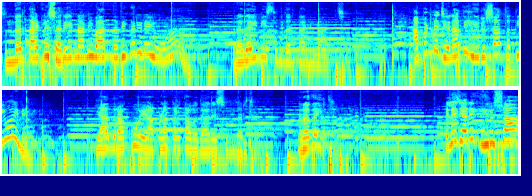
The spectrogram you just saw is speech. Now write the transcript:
સુંદરતા એટલે શરીરનાની વાત નથી કરી રહી હું હા. હૃદયની સુંદરતાની વાત છે. આપણને જેનાથી ઈર્ષા થતી હોય ને, યાદ રાખવું એ આપણા કરતા વધારે સુંદર છે. હૃદયથી. એટલે જ્યારે ઈર્ષા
